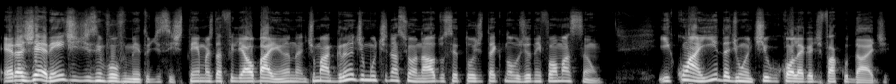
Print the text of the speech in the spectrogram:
era gerente de desenvolvimento de sistemas da filial baiana de uma grande multinacional do setor de tecnologia da informação. E com a ida de um antigo colega de faculdade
